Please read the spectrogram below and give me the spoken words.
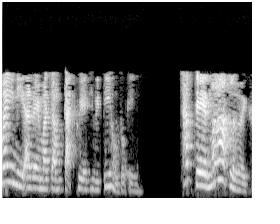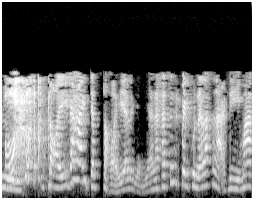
ไม่มีอะไรมาจำกัด creativity ของตัวเอง ชัดเจนมากเลยคือสอยได้จะสอยอะไรอย่างเงี้ยนะคะ ซึ่งเป็นคุณลักษณะดีมาก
